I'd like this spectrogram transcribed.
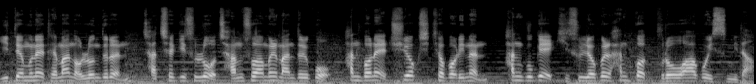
이 때문에 대만 언론들은 자체 기술로 잠수함을 만들고 한 번에 취역시켜버리는 한국의 기술력을 한껏 부러워하고 있습니다.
